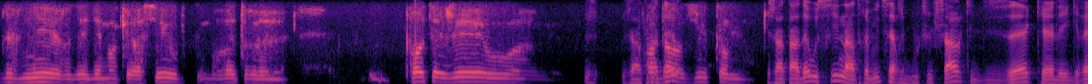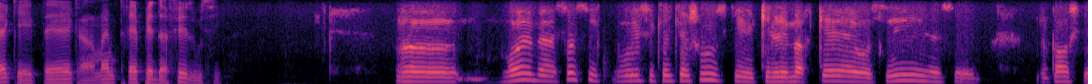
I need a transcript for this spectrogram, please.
devenir des démocraties ou pour être euh, protégés ou euh, J'entendais, comme... j'entendais aussi une entrevue de Serge Bouchard qui disait que les Grecs étaient quand même très pédophiles aussi. Euh, oui, ben ça, c'est, oui, quelque chose qui, qui les marquait aussi. Je pense que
